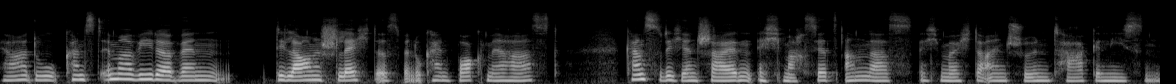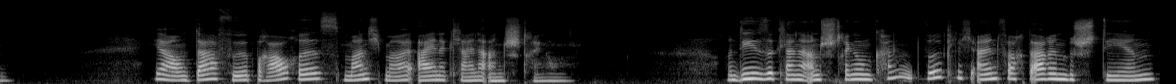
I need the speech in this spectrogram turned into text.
Ja, du kannst immer wieder, wenn die Laune schlecht ist, wenn du keinen Bock mehr hast, kannst du dich entscheiden, ich mache es jetzt anders, ich möchte einen schönen Tag genießen. Ja, und dafür braucht es manchmal eine kleine Anstrengung. Und diese kleine Anstrengung kann wirklich einfach darin bestehen,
